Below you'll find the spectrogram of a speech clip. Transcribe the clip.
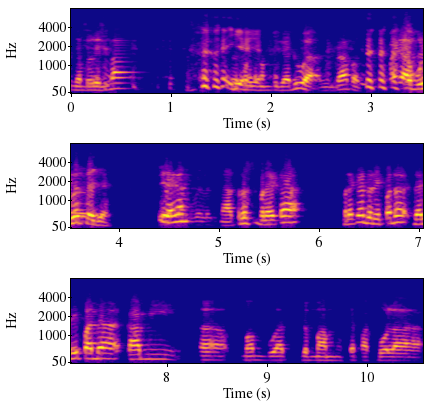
nyebelin banget. Iya, iya. enam tiga dua berapa tuh? Nggak bulat aja. Iya kan? Bulat. nah terus mereka mereka daripada daripada kami eh, membuat demam sepak bola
